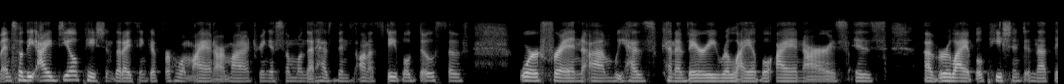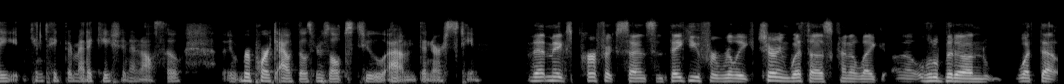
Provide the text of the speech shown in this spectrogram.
And so the ideal patient that I think of for home INR monitoring is someone that has been on a stable dose of warfarin. Um, we has kind of very reliable INRs, is a reliable patient in that they can take their medication and also report out those results to um, the nurse team. That makes perfect sense. And thank you for really sharing with us kind of like a little bit on what that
